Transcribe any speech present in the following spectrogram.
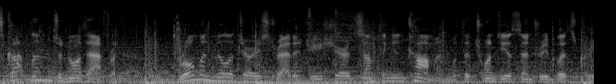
Scotland to North Africa, Roman military strategy shared something in common with the 20th century blitzkrieg.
